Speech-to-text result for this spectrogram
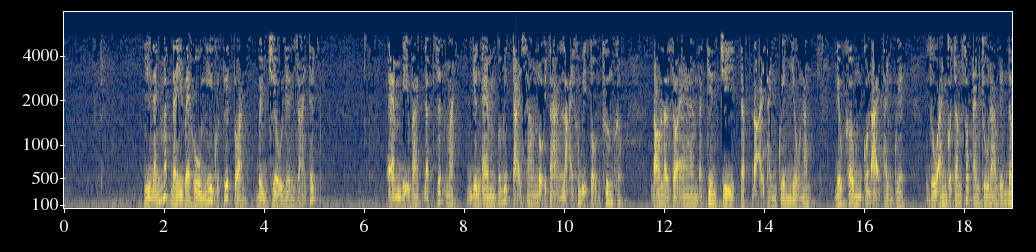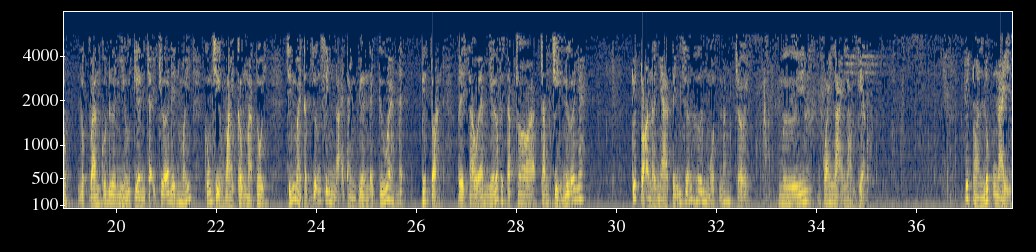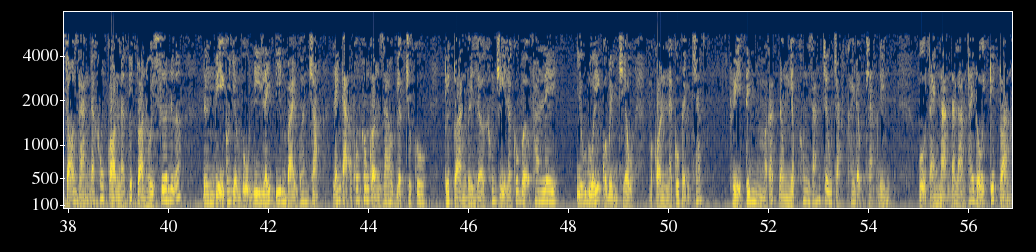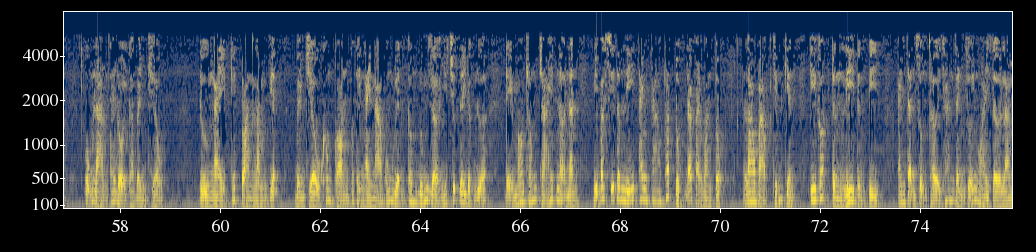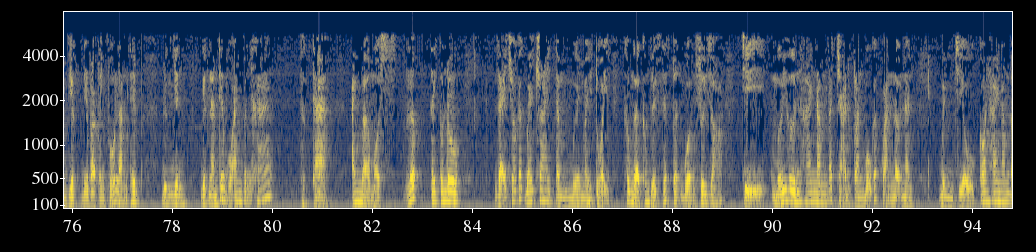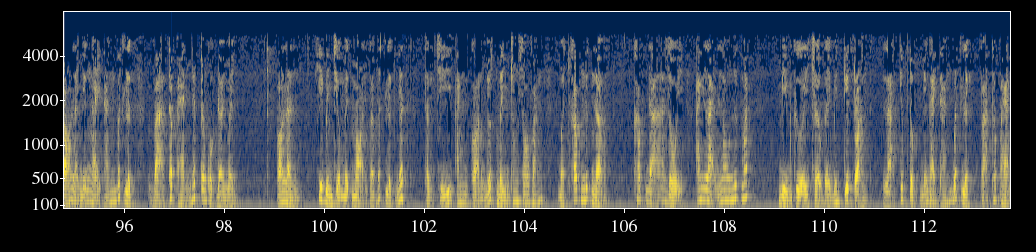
Nhìn ánh mắt đầy vẻ hồ nghi của Tuyết Toàn, Bình Triều liền giải thích. Em bị va đập rất mạnh, nhưng em có biết tại sao nội tạng lại không bị tổn thương không? Đó là do em đã kiên trì tập đại thành quyền nhiều năm. Nếu không có đại thành quyền, dù anh có chăm sóc em chu đáo đến đâu, Lục Văn có đưa nhiều tiền chạy chữa đến mấy, cũng chỉ hoài công mà thôi. Chính bài tập dưỡng sinh đại thành quyền để cứu em đấy. Tuyết Toàn, về sau em nhớ phải tập cho chăm chỉ nữa nhé. Tuyết Toàn ở nhà tĩnh dưỡng hơn một năm trời, mới quay lại làm việc. Tuyết Toàn lúc này rõ ràng đã không còn là Tuyết Toàn hồi xưa nữa. Đơn vị có nhiệm vụ đi lấy tin bài quan trọng, lãnh đạo cũng không còn giao việc cho cô. Tuyết Toàn bây giờ không chỉ là cô vợ pha lê, yếu đuối của Bình Triều, mà còn là cô cảnh sát, thủy tinh mà các đồng nghiệp không dám trêu chọc hay động chạm đến. Vụ tai nạn đã làm thay đổi Tuyết Toàn, cũng làm thay đổi cả Bình Triều. Từ ngày Tuyết Toàn làm viện, Bình Triều không còn có thể ngày nào cũng luyện công đúng giờ như trước đây được nữa, để mau chóng trả hết nợ nần, bị bác sĩ tâm lý thanh cao thoát tục đã phải hoàn tục, lao vào kiếm tiền, ký góp từng ly từng tí. Anh tận dụng thời gian rảnh rỗi ngoài giờ làm việc để vào thành phố làm thêm. Đương nhiên, việc làm thêm của anh vẫn khá thực thà. Anh mở một lớp taekwondo, dạy cho các bé trai tầm mười mấy tuổi, không ngờ công việc rất thuận buồm xuôi gió, chỉ mới hơn hai năm đã trả được toàn bộ các khoản nợ nần. Bình Triều coi hai năm đó là những ngày tháng bất lực và thấp hèn nhất trong cuộc đời mình. Có lần, khi Bình chiều mệt mỏi và bất lực nhất, thậm chí anh còn nhốt mình trong gió vắng, bật khóc nức nở. Khóc đã rồi, anh lại lau nước mắt, mỉm cười trở về bên tuyết toàn, lại tiếp tục những ngày tháng bất lực và thấp hèn.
